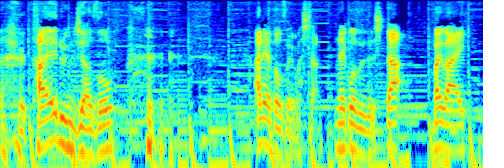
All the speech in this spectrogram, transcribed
耐えるんじゃぞ。ありがとうございました。猫背でした。バイバイ。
